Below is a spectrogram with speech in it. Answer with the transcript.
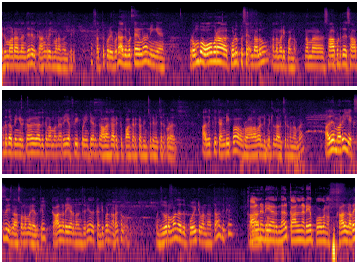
எருமாடாக இருந்தாலும் சரி அது காங்கிரேஜ் மாடாக இருந்தாலும் சரி. சத்து குறைபாடு. அது விட்டேன்னா நீங்கள் ரொம்ப ஓவராக கொழுப்பு சேர்ந்தாலும் அந்த மாதிரி பண்ணும். நம்ம சாப்பிடுது சாப்பிடுது அப்படிங்கிறக்காக அதுக்கு நம்ம நிறைய ஃபீட் பண்ணிகிட்டே இருந்து அழகாக இருக்குது பார்க்குறக்கு அப்படின்னு சொல்லி வச்சிருக்கூடாது அதுக்கு கண்டிப்பாக ஒரு அளவாக லிமிட்டில் தான் வச்சுருக்கணும் நம்ம. அதே மாதிரி எக்ஸசைஸ் நான் சொன்ன மாதிரி அதுக்கு கால்நடையாக இருந்தாலும் சரி அது கண்டிப்பாக நடக்கணும். கொஞ்சம் தூரமாக அது போயிட்டு வந்தால் தான் அதுக்கு கால்நடையாக இருந்தால் கால்நடையாக போகணும். கால்நடை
